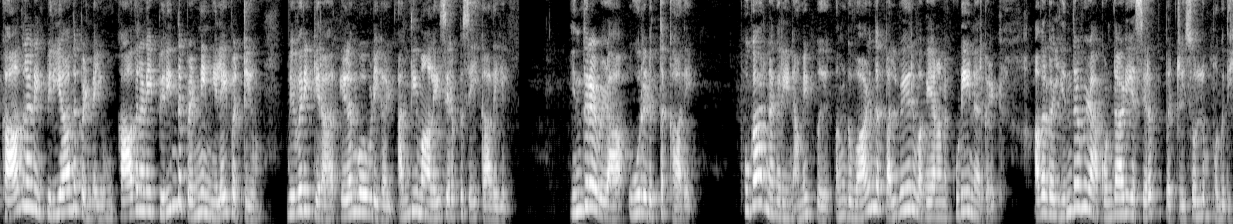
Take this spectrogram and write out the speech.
காதலனை பிரியாத பெண்ணையும் காதலனை பிரிந்த பெண்ணின் நிலை பற்றியும் விவரிக்கிறார் இளங்கோவடிகள் அந்திமாலை சிறப்பு செய் காதையில் இந்திர விழா ஊரெடுத்த காதை. புகார் நகரின் அமைப்பு அங்கு வாழ்ந்த பல்வேறு வகையான குடியினர்கள் அவர்கள் இந்திர விழா கொண்டாடிய சிறப்பு பற்றி சொல்லும் பகுதி.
